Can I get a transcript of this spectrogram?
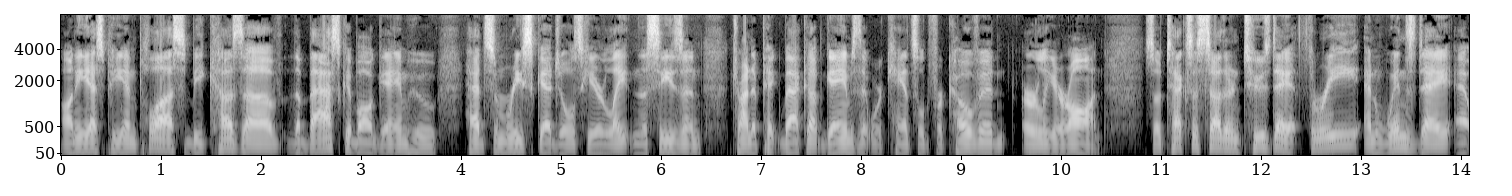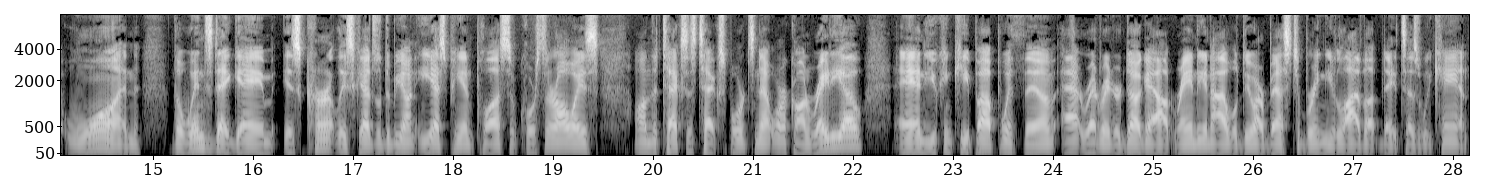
on ESPN Plus because of the basketball game who had some reschedules here late in the season trying to pick back up games that were canceled for COVID earlier on. So Texas Southern Tuesday at 3 and Wednesday at 1. The Wednesday game is currently scheduled to be on ESPN Plus. Of course, they're always on the Texas Tech Sports Network on radio, and you can keep up with them at Red Raider Dugout. Randy and I will do our best to bring you live updates as we can.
